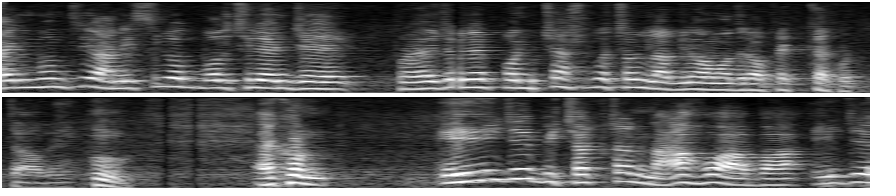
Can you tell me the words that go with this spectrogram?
আইনমন্ত্রী আনিসুল হক বলছিলেন যে প্রয়োজনে পঞ্চাশ বছর লাগলেও আমাদের অপেক্ষা করতে হবে। এখন এই যে বিচারটা না হওয়া বা এই যে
